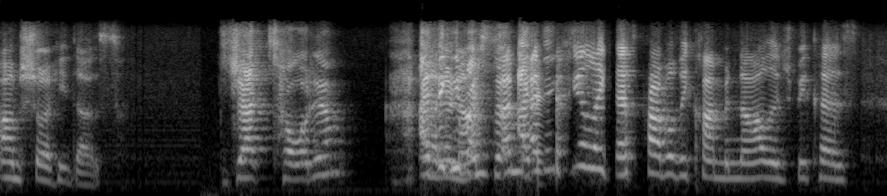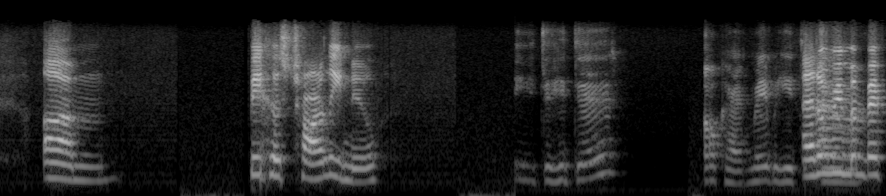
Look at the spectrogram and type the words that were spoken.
I'm sure he does. Jack told him. I, I, think don't know. might. Still, I, mean, I I feel like that's probably common knowledge because, um, because Charlie knew. He, he did. Okay, maybe he. I don't remember. If,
